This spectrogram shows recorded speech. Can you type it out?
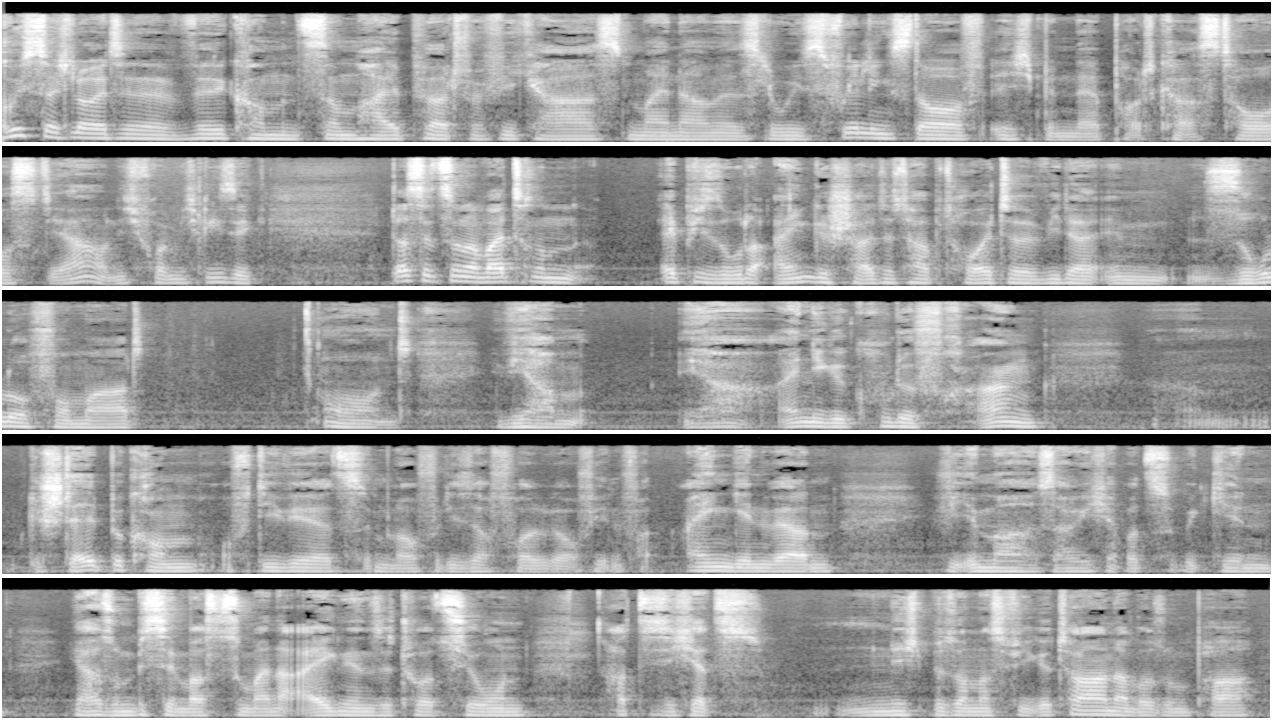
Grüßt euch Leute, willkommen zum Hypertrophy Cast. Mein Name ist Luis Frielingsdorf, ich bin der Podcast-Host, ja, und ich freue mich riesig, dass ihr zu einer weiteren Episode eingeschaltet habt. Heute wieder im Solo-Format. Und wir haben ja einige coole Fragen ähm, gestellt bekommen, auf die wir jetzt im Laufe dieser Folge auf jeden Fall eingehen werden. Wie immer sage ich aber zu Beginn ja so ein bisschen was zu meiner eigenen Situation. Hat sich jetzt nicht besonders viel getan, aber so ein paar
